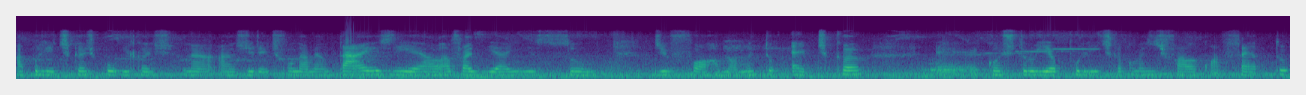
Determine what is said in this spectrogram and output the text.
a políticas públicas, né, aos direitos fundamentais, e ela fazia isso de forma muito ética, é, construía política, como a gente fala, com afeto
